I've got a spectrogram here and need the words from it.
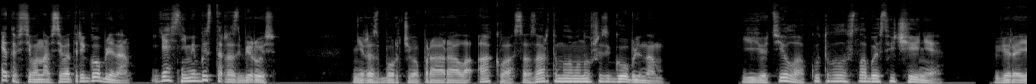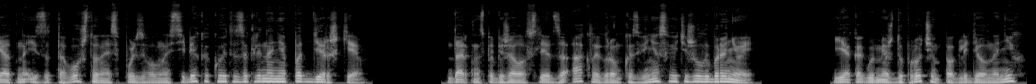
Это всего-навсего три гоблина. Я с ними быстро разберусь. Неразборчиво проорала Аква, с азартом ломанувшись к гоблинам. Ее тело окутывало слабое свечение. Вероятно, из-за того, что она использовала на себе какое-то заклинание поддержки. Даркнесс побежала вслед за Аквой, громко звеня своей тяжелой броней. Я как бы, между прочим, поглядел на них,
